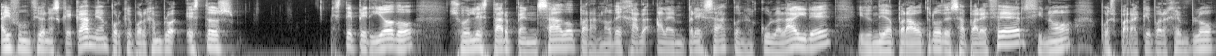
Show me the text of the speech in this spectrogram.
hay funciones que cambian, porque por ejemplo estos este periodo suele estar pensado para no dejar a la empresa con el culo al aire y de un día para otro desaparecer, sino pues para que, por ejemplo,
